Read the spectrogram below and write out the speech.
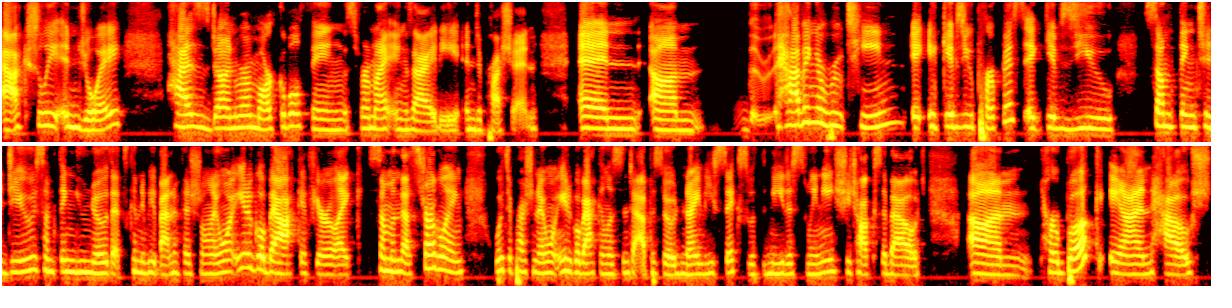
actually enjoy has done remarkable things for my anxiety and depression. And um, having a routine it, it, gives you purpose it gives you something to do something you know that's going to be beneficial and i want you to go back if you're like someone that's struggling with depression i want you to go back and listen to episode 96 with nita sweeney. She talks about um, her book and how she,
